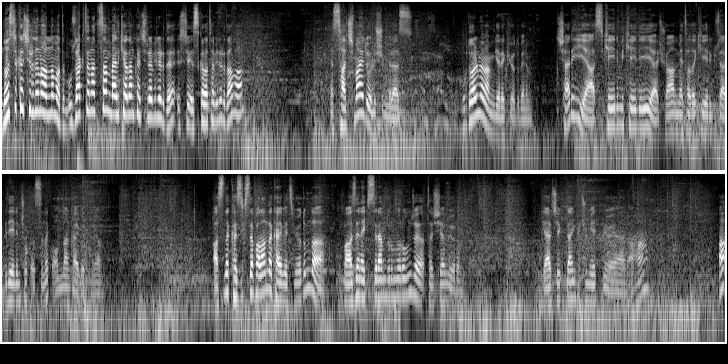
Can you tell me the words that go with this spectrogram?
Nasıl kaçırdığımı anlamadım. Uzaktan atsam belki adam kaçırabilirdi. Şey ıskalatabilirdi ama. Ya saçmaydı ölüşüm biraz. Burada ölmemem gerekiyordu benim. Char iyi ya. Scale'i Mikaeli iyi ya. Şu an metadaki yeri güzel. Bir de elim çok ısınık ondan kaybetmiyorum. Aslında Kha'Zix'te falan da kaybetmiyordum da bazen ekstrem durumlar olunca taşıyamıyorum. Gerçekten gücüm yetmiyor yani. Aha. Aa.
